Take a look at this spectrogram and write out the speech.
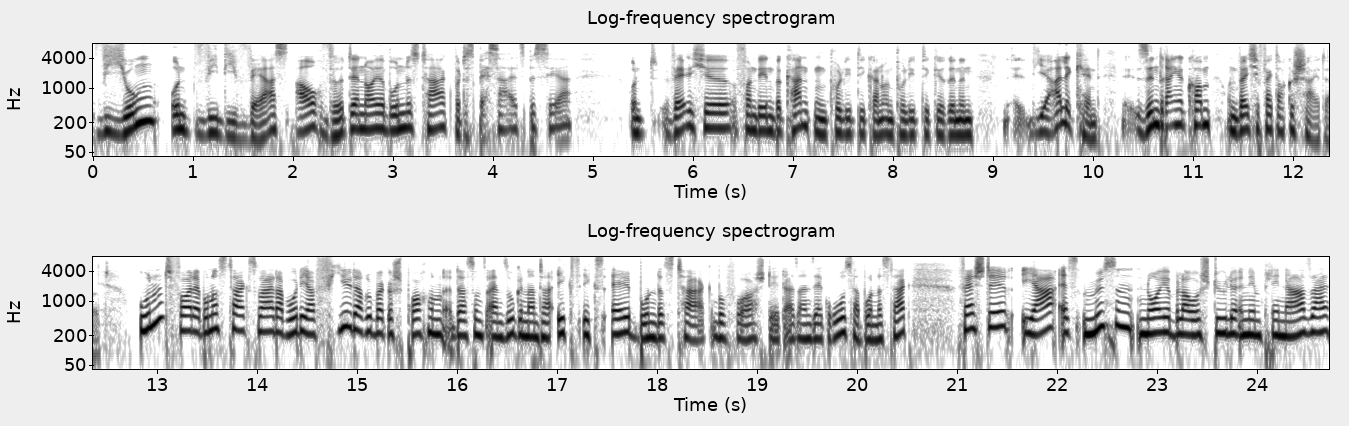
Wie jung und wie divers auch wird der neue Bundestag? Wird es besser als bisher? Und welche von den bekannten Politikern und Politikerinnen, äh, die ihr alle kennt, sind reingekommen und welche vielleicht auch gescheitert? Und vor der Bundestagswahl, da wurde ja viel darüber gesprochen, dass uns ein sogenannter XXL-Bundestag bevorsteht, also ein sehr großer Bundestag. Feststeht, ja, es müssen neue blaue Stühle in den Plenarsaal.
